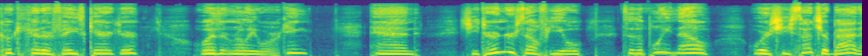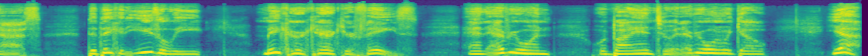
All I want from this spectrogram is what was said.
cookie cutter face character, wasn't really working. And she turned herself heel to the point now where she's such a badass that they could easily make her character face. And everyone would buy into it. Everyone would go, yeah,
